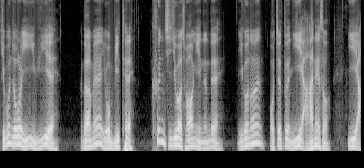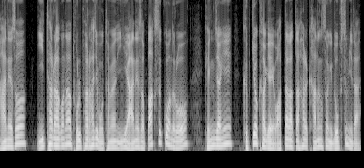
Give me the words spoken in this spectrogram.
기본적으로 이 위에, 그 다음에 요 밑에 큰 지지와 저항이 있는데, 이거는 어쨌든 이 안에서, 이 안에서 이탈을 하거나 돌파를 하지 못하면 이 안에서 박스권으로 굉장히 급격하게 왔다 갔다 할 가능성이 높습니다.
